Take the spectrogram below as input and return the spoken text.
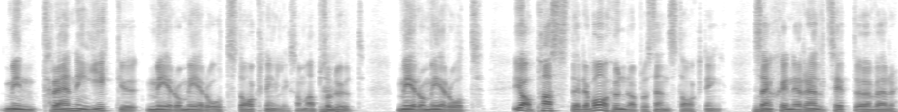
min träning gick ju mer och mer åt stakning, liksom, absolut. Mm. Mer och mer åt, ja, pass där det var 100% stakning. Sen mm. generellt sett över,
